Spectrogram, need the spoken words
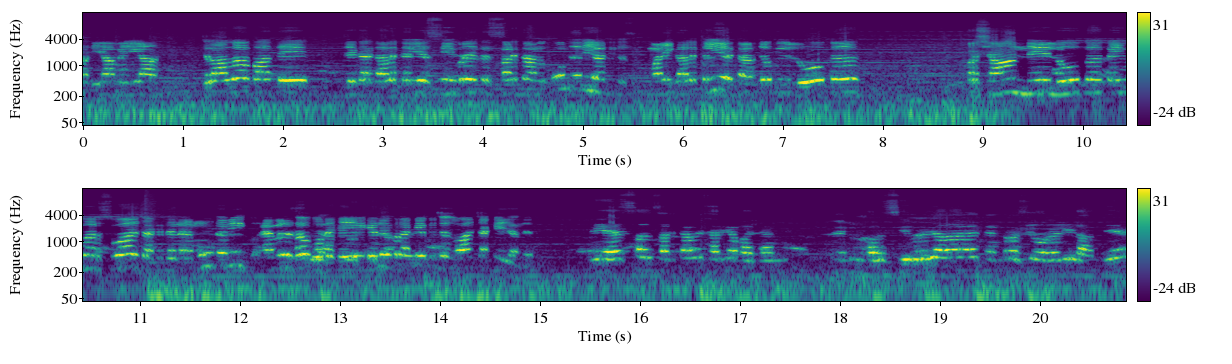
ਵੱਡੀਆਂ ਮਿਲੀਆਂ। ਜਲਾਲਾਬਾਦ ਦੇ ਜੇਕਰ ਗੱਲ ਕਰੀਏ ਸੀਵਰੇਜ ਤੇ ਸੜਕਾਂ ਨੂੰ, ਉਹਦੇ ਦੀ ਅੱਜ ਮਾੜੀ ਗੱਲ ਕਲੀਅਰ ਕਰ ਦਿਓ ਕਿ ਲੋਕ ਪਰੇਸ਼ਾਨ ਨੇ ਲੋਕ ਕਈ ਵਾਰ ਸਵਾਲ ਚੱਕਦੇ ਨੇ। ਮੂੰਹ ਤੇ ਵੀ ਐਮਐਲਏ ਸਾਹਿਬ ਤੁਹਾਡੇ ਕਈ ਕਹਿੰਦੇ ਪਰ ਅੱਗੇ ਪਿੱਛੇ ਸਵਾਲ ਚੱਕੇ ਜਾਂਦੇ ਨੇ। ਤੇ ਇਸ ਸਾਲ ਸੜਕਾਂ ਵੀ ਸਾਰੀਆਂ ਬਣ ਔਰ ਸੀਵਰੇਜ ਵਾਲਾ ਟੈਂਡਰ ਅਸੀਂ ਆਲਰੇਡੀ ਲਾਤੇ ਹੈ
